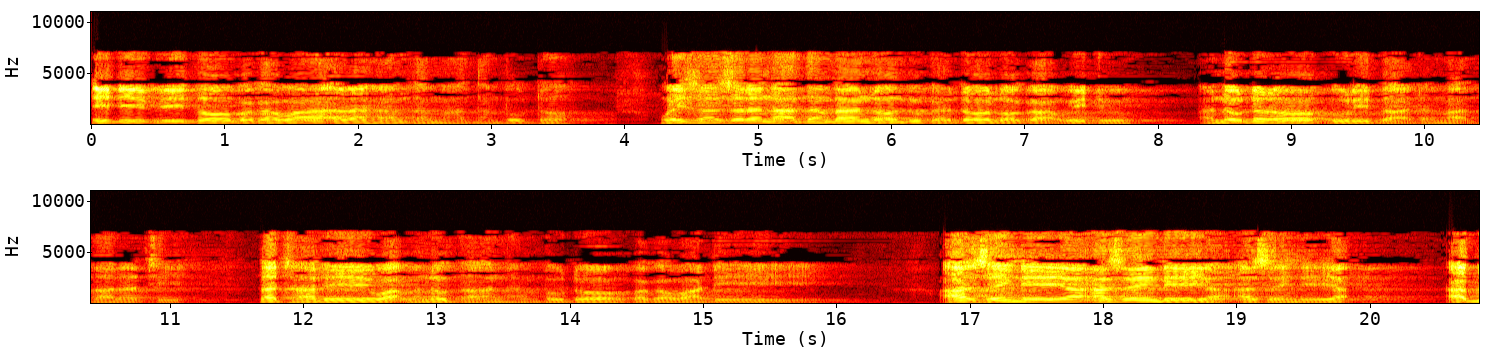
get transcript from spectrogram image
ဣတိပိသောဘဂဝါအရဟံသမ္မာသမ္ဗုဒ္ဓောဝိဇ္ဇာစရဏတမ္ပန္နောဒုက္ကတောလောကဝိတုအနုတ္တရောပုရိသဓမ္မသာရတိတထာရေဝမနုဿာနံဗုဒ္ဓောဘဂဝါတိအစိန်နေယအစိန်နေယအစိန်နေယအပ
